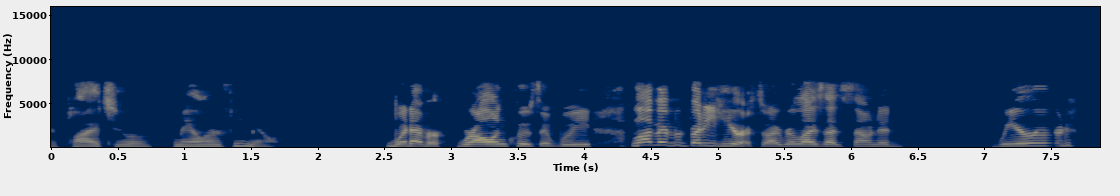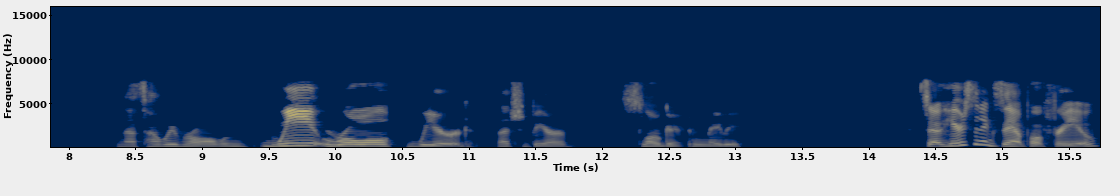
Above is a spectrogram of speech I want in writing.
Apply to a male or female. Whatever. We're all inclusive. We love everybody here. So I realize that sounded weird. And that's how we roll. We roll weird. That should be our slogan, maybe. So here's an example for you.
